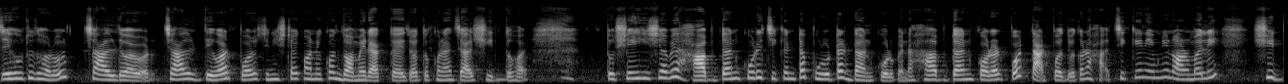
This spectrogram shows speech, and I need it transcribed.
যেহেতু ধরো চাল দেওয়ার চাল দেওয়ার পর জিনিসটাকে অনেকক্ষণ দমে রাখতে হয়, যতক্ষণ আর চাল সিদ্ধ হয়। তো সেই হিসাবে হাফ ডান করে চিকেনটা পুরোটা ডান করবে না। হাফ ডান করার পর তারপর দেবে, কারণ চিকেন এমনি নর্মালি সিদ্ধ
